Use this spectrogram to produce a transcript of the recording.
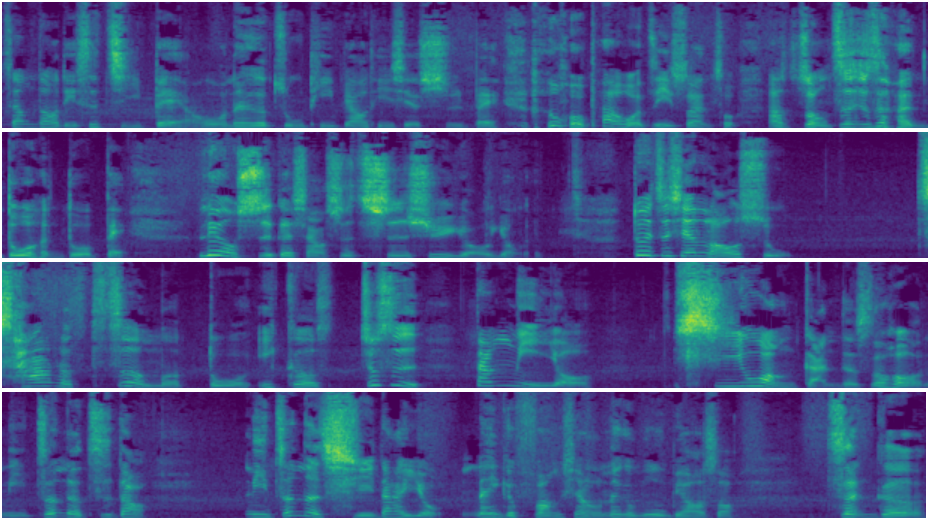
这样到底是几倍啊？我那个主题标题写十倍，我怕我自己算错。然后总之就是很多很多倍，六十个小时持续游泳，对这些老鼠差了这么多，一个就是当你有希望感的时候，你真的知道，你真的期待有那个方向、有那个目标的时候，整个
